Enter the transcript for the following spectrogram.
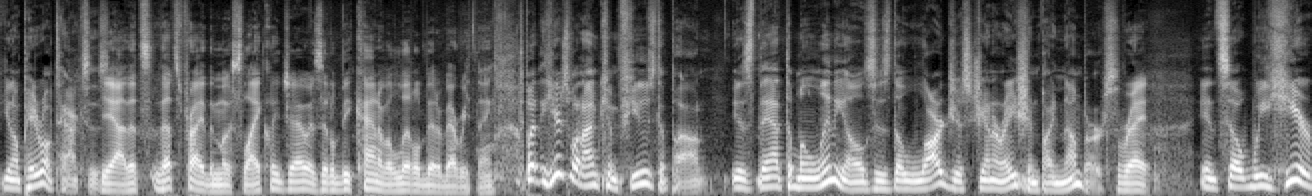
you know, payroll taxes. Yeah, that's that's probably the most likely, Joe. Is it'll be kind of a little bit of everything. But here's what I'm confused about is that the millennials is the largest generation by numbers. Right. And so we hear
